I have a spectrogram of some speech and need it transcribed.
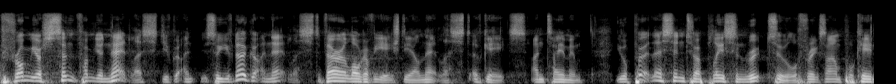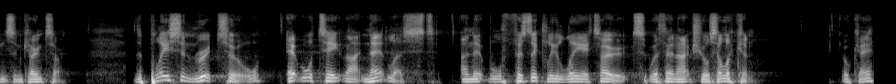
from your from your net list, you've got a, so you've now got a net list, Verilog or VHDL net list of gates and timing. You'll put this into a place and route tool, for example, Cadence Encounter. The place and route tool, it will take that net list and it will physically lay it out within actual silicon. Okay,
